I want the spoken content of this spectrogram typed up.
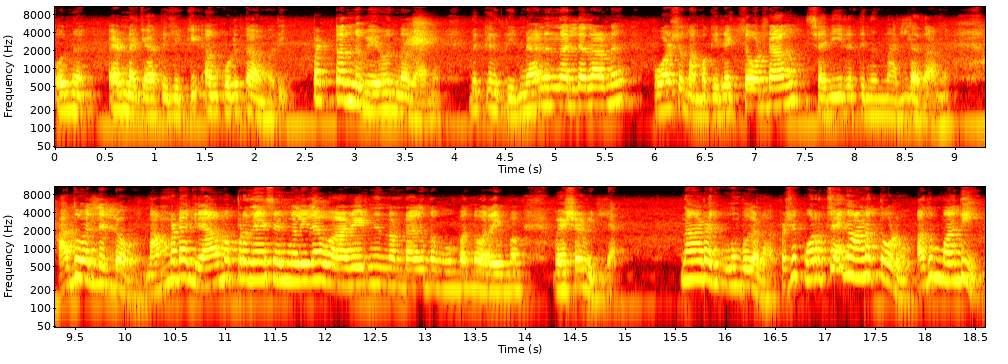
ഒന്ന് എണ്ണയ്ക്കകത്ത് ചുറ്റി അങ്ങ് കൊടുത്താൽ മതി. പെട്ടെന്ന് വേവുന്നതാണ്. ഇതൊക്കെ തിന്നാനും നല്ലതാണ്. പോഷം നമുക്ക് രക്തം ഉണ്ടാകും. ശരീരത്തിന് നല്ലതാണ്. അതുമല്ലല്ലോ നമ്മുടെ ഗ്രാമപ്രദേശങ്ങളിലെ വാഴയിൽ നിന്നുണ്ടാകുന്ന കൂമ്പെന്ന് പറയുമ്പം വിഷമില്ല. നാടൻ കൂമ്പുകളാണ് പക്ഷെ കുറച്ചേ കാണത്തുള്ളൂ. അത് മതി.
